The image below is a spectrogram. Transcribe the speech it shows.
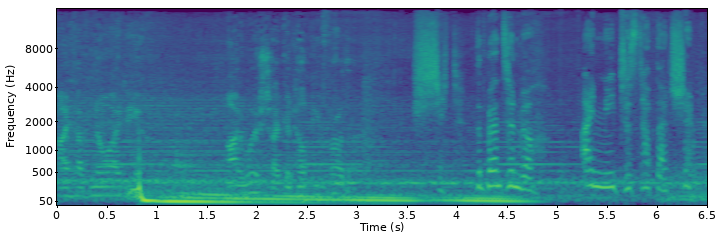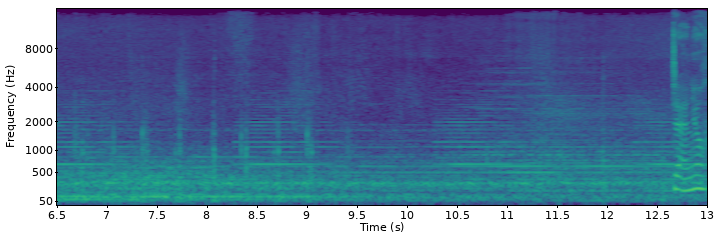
I have no idea. I wish I could help you further. Shit, the Bentonville. I need to stop that ship. Daniel,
